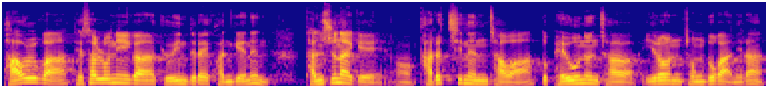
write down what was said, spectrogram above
바울과 데살로니가 교인들의 관계는 단순하게 어, 가르치는 자와 또 배우는 자 이런 정도가 아니라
